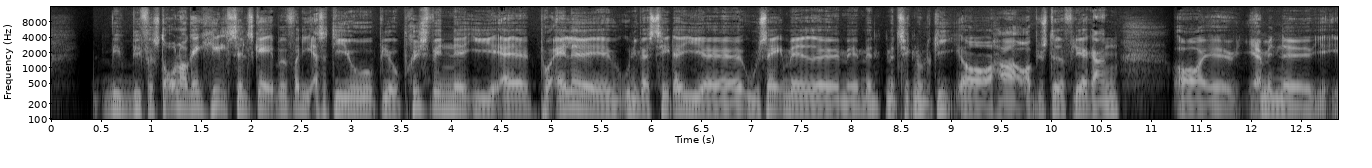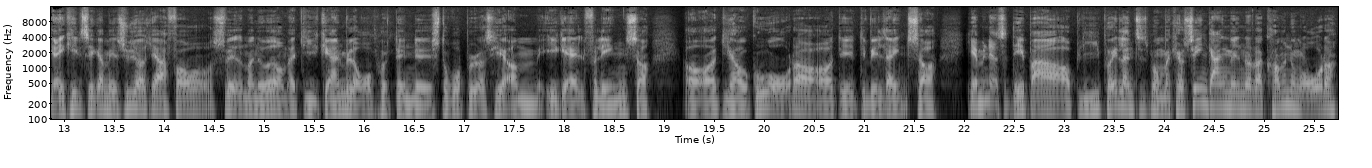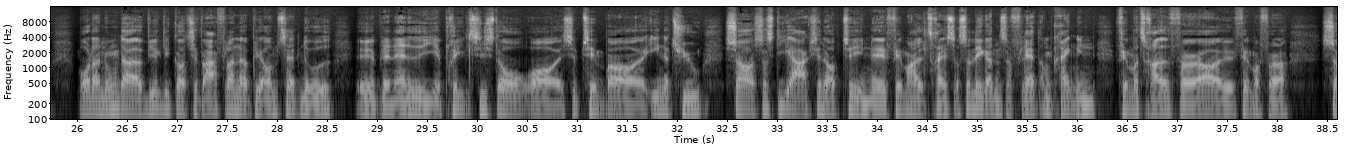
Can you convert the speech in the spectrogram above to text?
vi, vi forstår nok ikke helt selskabet, fordi altså, de er jo, bliver jo prisvindende i, uh, på alle universiteter i øh, uh, USA med, uh, med, med, med teknologi og har opjusteret flere gange. Og øh, jamen, øh, jeg er ikke helt sikker, men jeg synes også, jeg har forsværet mig noget om, at de gerne vil over på den øh, store børs her om ikke alt for længe. Så, og, og de har jo gode ordre, og det, det vælter ind. Så jamen, altså, det er bare at blive på et eller andet tidspunkt. Man kan jo se en gang imellem, når der er kommet nogle ordre, hvor der er nogen, der virkelig går til vaflerne og bliver omsat noget, øh, blandt andet i april sidste år og september 21, så, så stiger aktien op til en øh, 55, og så ligger den så flat omkring en 35, 40, øh, 45. Så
